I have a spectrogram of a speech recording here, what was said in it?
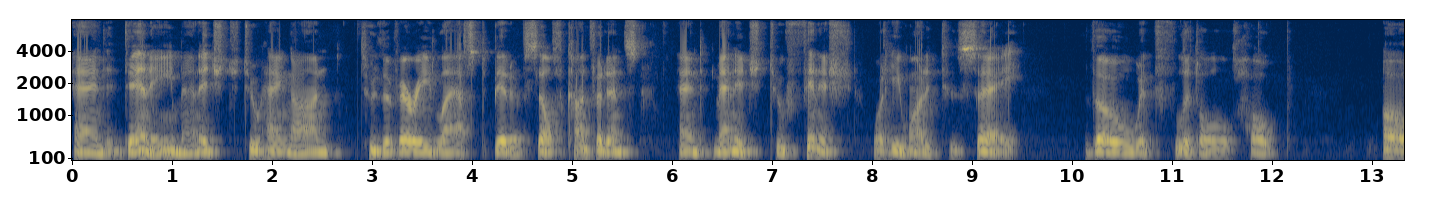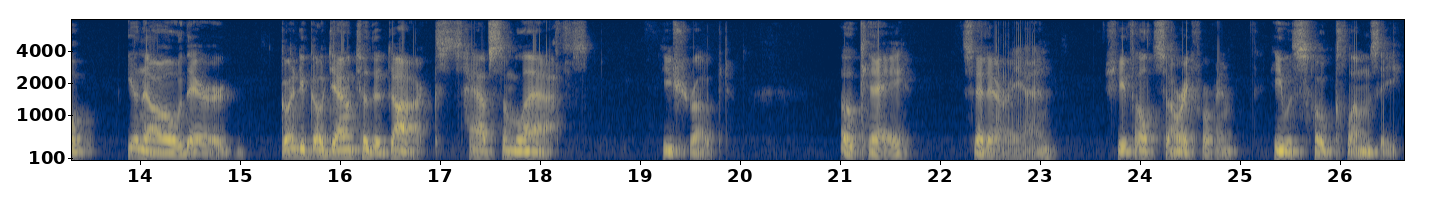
And Denny managed to hang on to the very last bit of self confidence and managed to finish what he wanted to say, though with little hope. Oh, you know, they're going to go down to the docks, have some laughs. He shrugged. Okay, said Ariane. She felt sorry for him. He was so clumsy.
